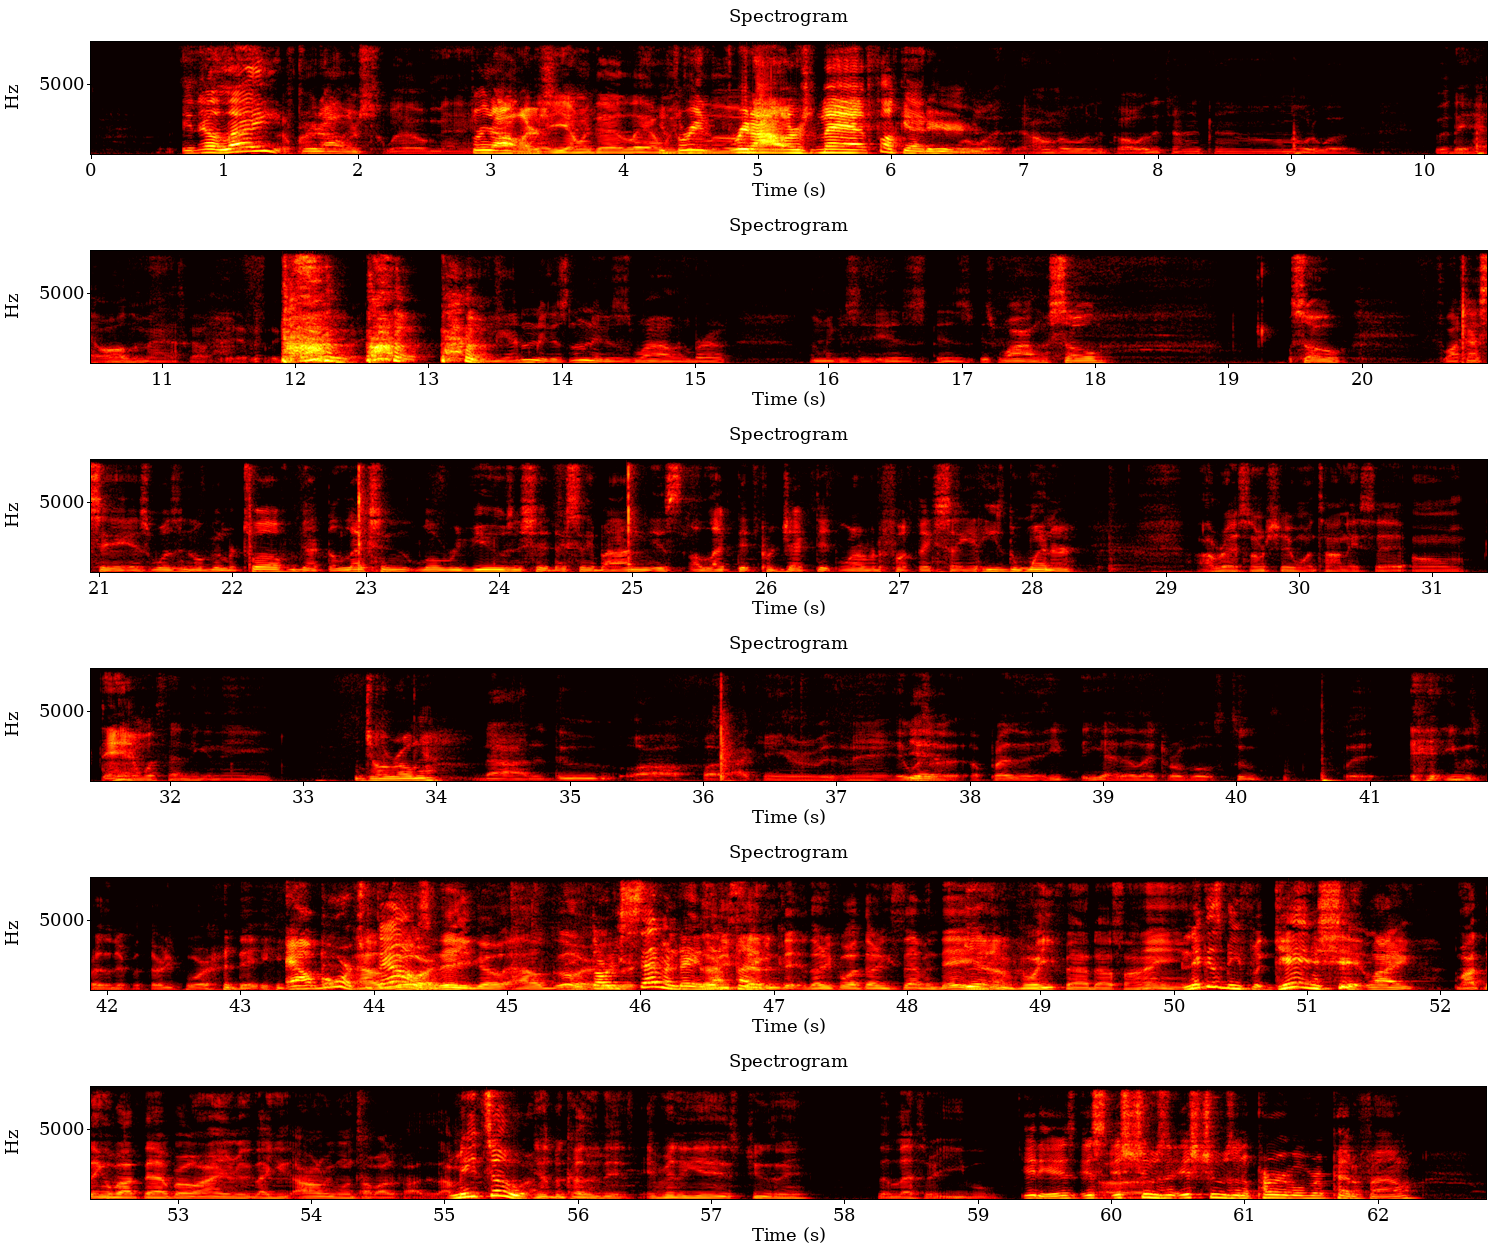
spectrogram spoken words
In L.A., three dollars. Twelve man. Three dollars. Yeah, I went to LA. I went Three to three dollars, man. Fuck out of What here. was it? I don't know what it was called. Was it Chinatown? I don't know what it was. But they had all the masks out there. For the guys, yeah, them niggas, them niggas is wilding, bro. Them niggas is is is wilding. So, so, like I said, it was November twelfth. We got the election, little reviews and shit. They say Biden is elected, projected, whatever the fuck they say it. He's the winner. I read some shit one time. They said, um, damn, what's that nigga name? Joe Rogan. Nah, the dude. Oh fuck, I can't even remember his name. It was Yeah. a, a president. He he had electoral votes too, but he was president for thirty four days. Al Gore, Al Gore, there you go, Al Gore. Thirty-seven days, 37 think. days, 34, 37 days Yeah. before he found out. So I ain't. Niggas be forgetting shit like. My thing about that, bro, I ain't really like. I don't really want to talk about the politics. I Me mean, too. Just because of this, it really is choosing the lesser evil. It is. It's Uh, it's choosing it's choosing a perv over a pedophile.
